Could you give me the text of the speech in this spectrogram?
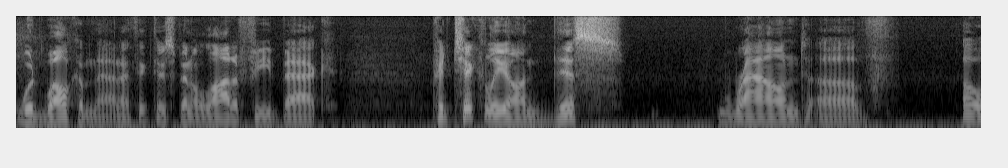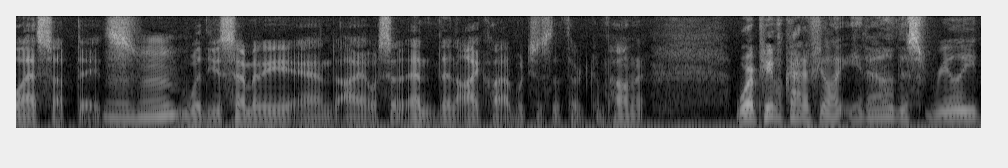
would welcome that. I think there's been a lot of feedback, particularly on this round of OS updates Mm-hmm. with Yosemite and iOS, and then iCloud, which is the third component, where people kind of feel like, you know, this really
